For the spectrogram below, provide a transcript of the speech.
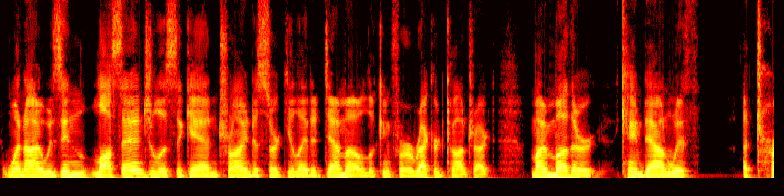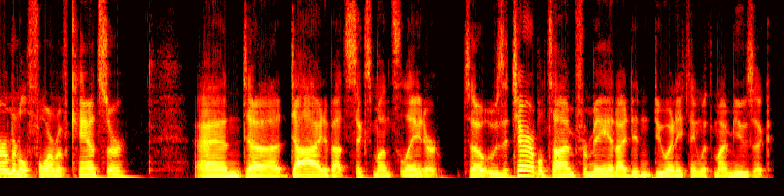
when I was in Los Angeles again trying to circulate a demo looking for a record contract, my mother came down with a terminal form of cancer and uh, died about six months later. So it was a terrible time for me, and I didn't do anything with my music.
